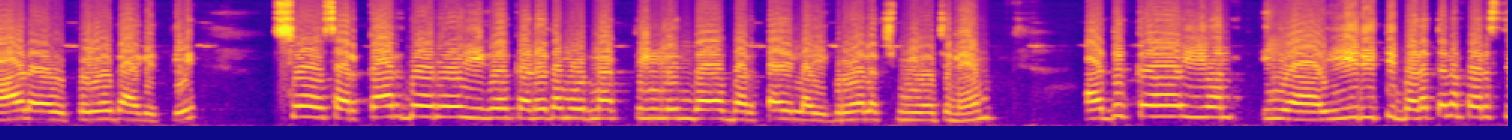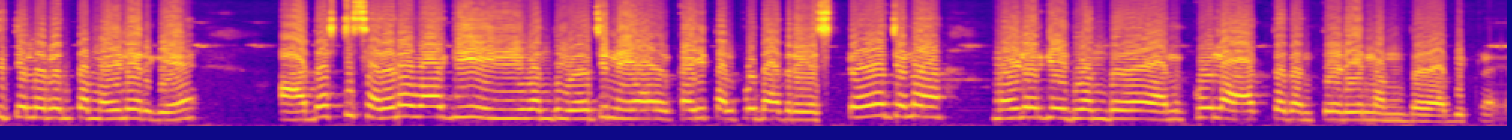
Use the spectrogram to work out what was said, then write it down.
ಬಹಳ ಉಪಯೋಗ ಆಗೇತಿ. ಸೊ ಸರ್ಕಾರದವರು ಈಗ ಕಳೆದ ಮೂರ್ನಾಲ್ಕು ತಿಂಗಳಿಂದ ಬರ್ತಾ ಇಲ್ಲ ಈ ಗೃಹಲಕ್ಷ್ಮಿ ಯೋಜನೆ. ಅದಕ್ಕ ಈ ಒಂದ್ ಈ- ರೀತಿ ಬಡತನ ಪರಿಸ್ಥಿತಿಯಲ್ಲಿರುವಂತ ಮಹಿಳೆಯರಿಗೆ ಆದಷ್ಟು ಸರಳವಾಗಿ ಈ ಒಂದು ಯೋಜನೆ ಅವ್ರ ಕೈ ತಲುಪುದಾದ್ರೆ ಎಷ್ಟೋ ಜನ ಮಹಿಳೆಯರಿಗೆ ಇದು ಒಂದು ಅನುಕೂಲ ಆಗ್ತದ ಅಂತೇಳಿ ನಮ್ದು ಅಭಿಪ್ರಾಯ.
